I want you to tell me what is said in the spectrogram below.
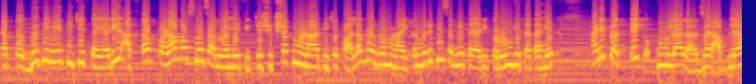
त्या पद्धतीने तिची तयारी आतापणापासून चालू आहे. तिचे शिक्षक म्हणा तिचे पालक वर्ग म्हणा एकंदरीत ती सगळी तयारी करून घेतात आहेत. आणि प्रत्येक मुलाला जर आपल्या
